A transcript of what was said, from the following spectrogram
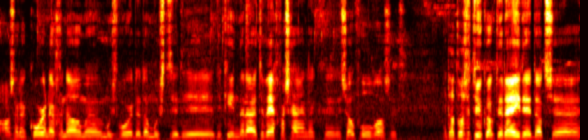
Als er een corner genomen moest worden, dan moesten de, de kinderen uit de weg waarschijnlijk. Zo vol was het. En dat was natuurlijk ook de reden dat ze,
